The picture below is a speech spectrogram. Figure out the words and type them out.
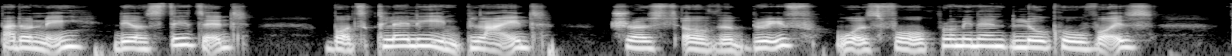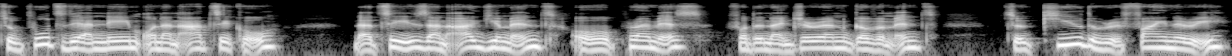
pardon me the unstated but clearly implied trust of the brief was for prominent local voice to put their name on an article that is an argument or premise for the Nigerian government to kill the refinery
